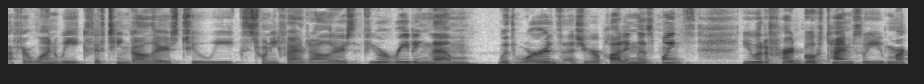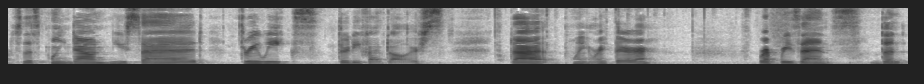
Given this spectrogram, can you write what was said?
after one week, $15, two weeks, $25. If you were reading them with words as you were plotting those points, you would have heard both times when you marked this point down, you said three weeks, $35. That point right there represents the,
